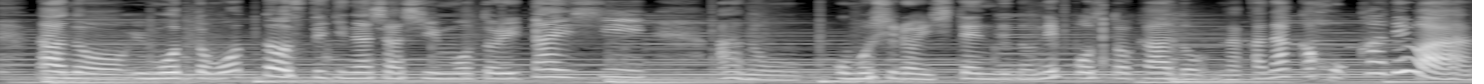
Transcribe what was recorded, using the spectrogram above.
あのもっともっと素敵な写真も撮りたいしあの面白い視点でのねポストカードなかなか他では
